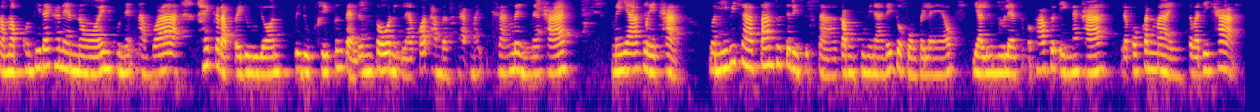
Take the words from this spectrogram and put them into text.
สำหรับคนที่ได้คะแนนน้อย คุณแนะนำว่าให้กลับไปดูย้อนไปดูคลิปตั้งแต่เริ่มต้น แล้วก็ทำแบบฝึกหัดใหม่อีกครั้งหนึ่งนะคะ ไม่ยากเลยค่ะ วันนี้วิชาต้านทุจริตศึกษากับครูมินาได้จบลงไปแล้ว อย่าลืมดูแลสุขภาพตัวเองนะคะ แล้วพบกันใหม่ สวัสดีค่ะ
